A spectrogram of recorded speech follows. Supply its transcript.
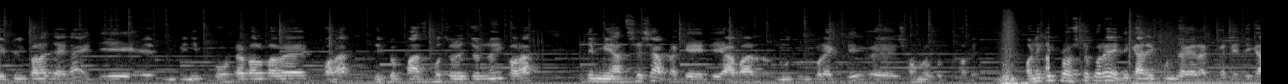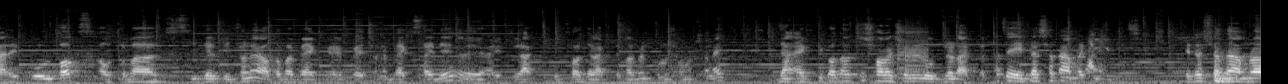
রিফিল করা যায় না। এটি মিনি পোর্টেবল ভাবে করা, দীর্ঘ পাঁচ বছরের জন্যই করা। এটি মেয়াদ শেষে আপনাকে এটি আবার নতুন করে একটি সংগ্রহ করতে হবে। অনেকে প্রশ্ন করে এটি গাড়ির কোন জায়গায় রাখবেন? এটি গাড়ির টুল বক্স অথবা সিটের পিছনে অথবা ব্যাক পেছনে ব্যাক সাইডে এটি রাখতে সহজে রাখতে পারবেন, কোনো সমস্যা নাই। যা একটি কথা হচ্ছে সরাসরি রুদ্রে রাখবেন। আচ্ছা এটার সাথে আমরা কি কি দিচ্ছি? এটার সাথে আমরা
